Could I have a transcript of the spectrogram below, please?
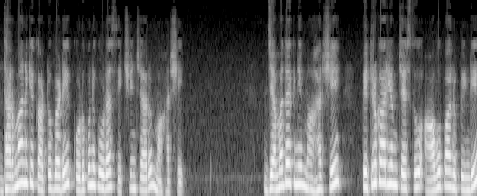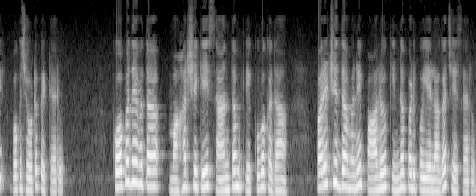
ధర్మానికి కట్టుబడి కొడుకుని కూడా శిక్షించారు మహర్షి. జమదగ్ని మహర్షి పితృకార్యం చేస్తూ ఆవుపాలు పిండి ఒకచోట పెట్టారు. కోపదేవత మహర్షికి శాంతం ఎక్కువ కదా పరీక్షిద్దామని పాలు కింద పడిపోయేలాగా చేశారు.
